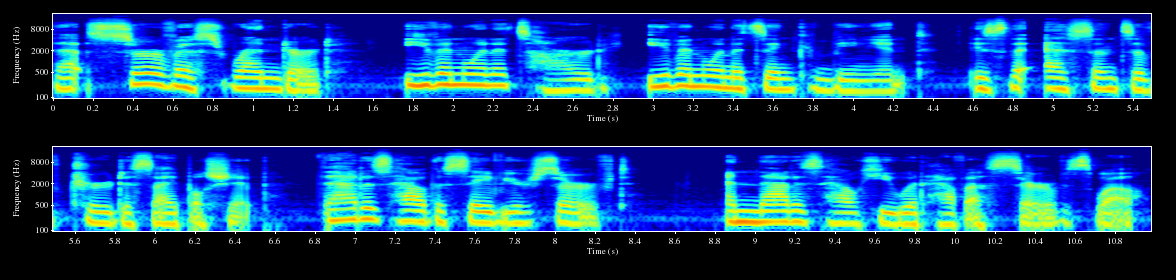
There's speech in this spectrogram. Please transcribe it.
that service rendered, even when it's hard, even when it's inconvenient, is the essence of true discipleship. That is how the Savior served, and that is how he would have us serve as well.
